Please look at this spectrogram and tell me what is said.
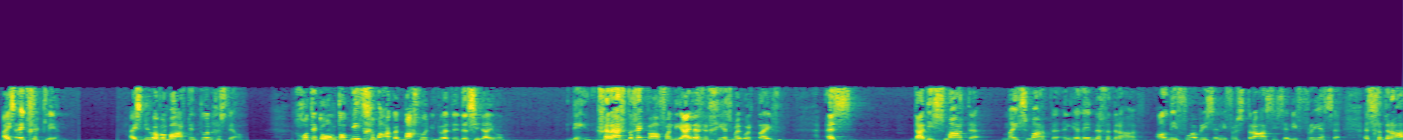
Hy is uitgekleed. Hy is nie openbaar tentoongestel. God het hom tot niet gemaakt wat mag goed die dood het. Dit is die duivel. Die gerechtigheid waarvan die heilige geest my oortuig is dat die smarte, my smarte in die ellende gedra is. Al die fobies en die frustraties en die vreese is gedra.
